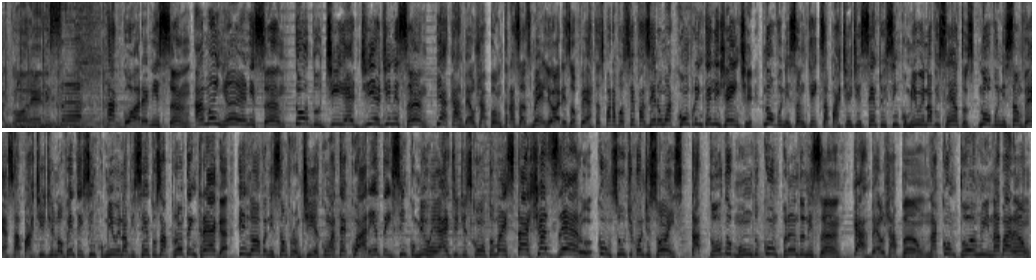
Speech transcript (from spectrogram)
Agora é Nissan. Agora é Nissan, amanhã é Nissan, todo dia é dia de Nissan. E a Carbel Japão traz as melhores ofertas para você fazer uma compra inteligente. Novo Nissan Kicks a partir de 105.900. Novo Nissan Versa a partir de 95.900 a pronta entrega. E nova Nissan Frontier com até 45 mil reais de desconto mais taxa zero. Consulte condições. Tá todo mundo comprando Nissan. Carbel Japão, na Contorno e na Barão.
